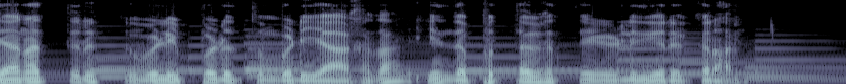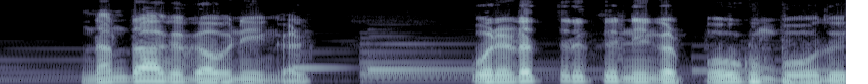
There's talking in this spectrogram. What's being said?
ஜனத்திற்கு வெளிப்படுத்தும்படியாக தான் இந்த புத்தகத்தை எழுதியிருக்கிறார். நன்றாக கவனியுங்கள் ஒரு இடத்திற்கு நீங்கள் போகும்போது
